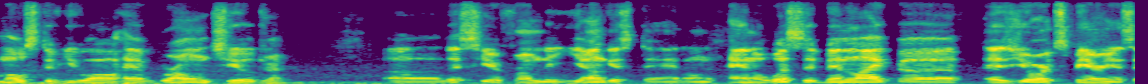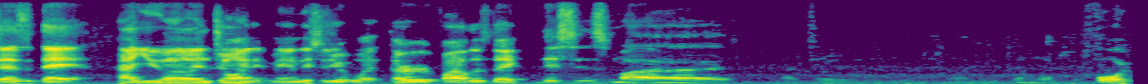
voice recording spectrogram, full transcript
most of you all have grown children. Uh, let's hear from the youngest dad on the panel. What's it been like uh, as your experience as a dad? How you uh, enjoying it, man? This is your what third Father's Day? This is my 21, Fourth.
